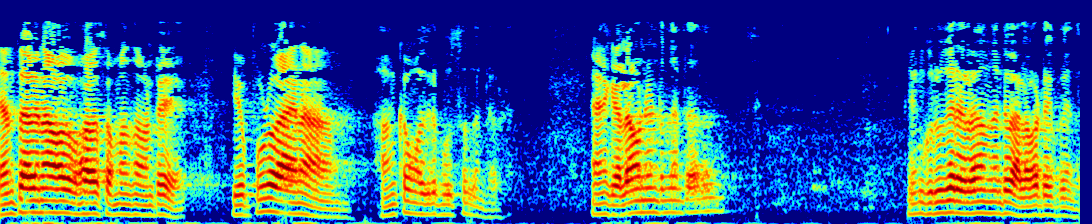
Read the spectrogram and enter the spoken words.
ఎంత అవినాభావ సంబంధం అంటే ఎప్పుడు ఆయన అంకం వదిలి కూర్చుందండి ఆవిడ ఆయనకి ఎలా ఉండి ఉంటుందంటారు? ఏం గురువుగారు ఎలా ఉందంటే అలవాటు అయిపోయింది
